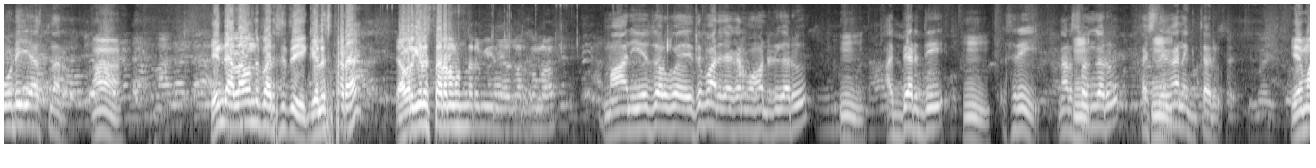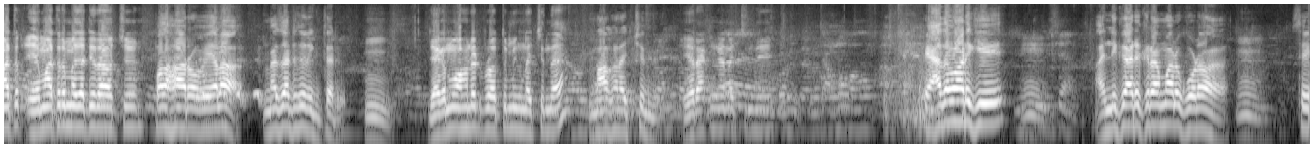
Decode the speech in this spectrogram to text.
పోటీ చేస్తున్నారు. ఆ. ఏంటి ఎలా ఉంది పరిస్థితి? గెలుస్తారా ఎవరు గెలుస్తారు అనుకుంటున్నారు మీ నియోజకవర్గంలో? మా నియోజకవర్గం అయితే మా జగన్మోహన్ రెడ్డి గారు అభ్యర్థి. శ్రీ నరసింహ గారు ఖచ్చితంగా నెగ్గుతారు. ఏమాత్రం ఏమాత్రం మెజార్టీ రావచ్చు? పదహారు వేల మెజార్టీతో నెగ్గుతారు. జగన్మోహన్ రెడ్డి ప్రభుత్వం మీకు నచ్చిందా? మాకు నచ్చింది. ఏ రకంగా నచ్చింది? పేదవాడికి అన్ని కార్యక్రమాలు కూడా శ్రీ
